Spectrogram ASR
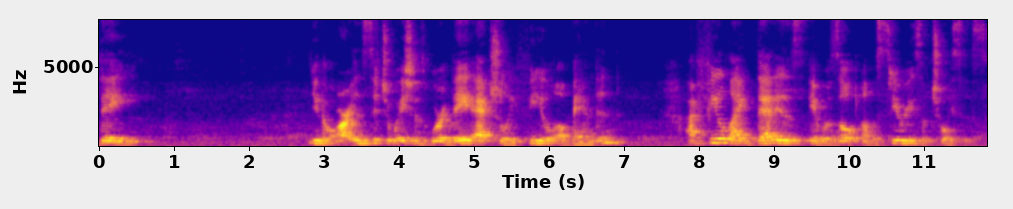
they you know are in situations where they actually feel abandoned i feel like that is a result of a series of choices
